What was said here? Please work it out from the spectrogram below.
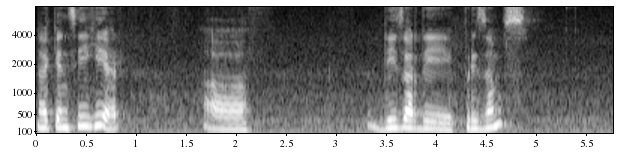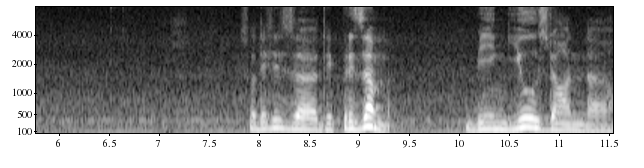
Now, you can see here uh, these are the prisms. So, this is uh, the prism being used on uh,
